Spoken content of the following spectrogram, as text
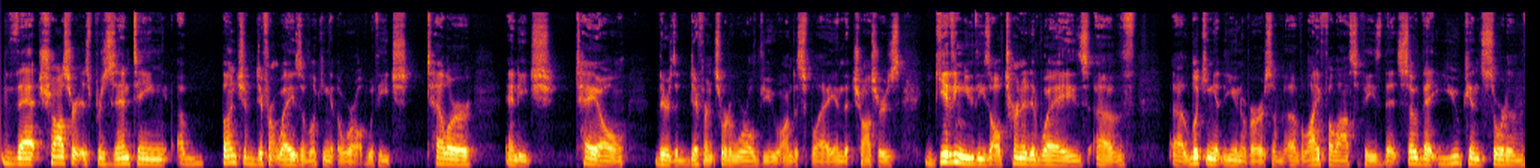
that Chaucer is presenting a bunch of different ways of looking at the world. With each teller and each tale, there's a different sort of worldview on display, and that Chaucer's giving you these alternative ways of uh, looking at the universe, of, of life philosophies, that so that you can sort of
